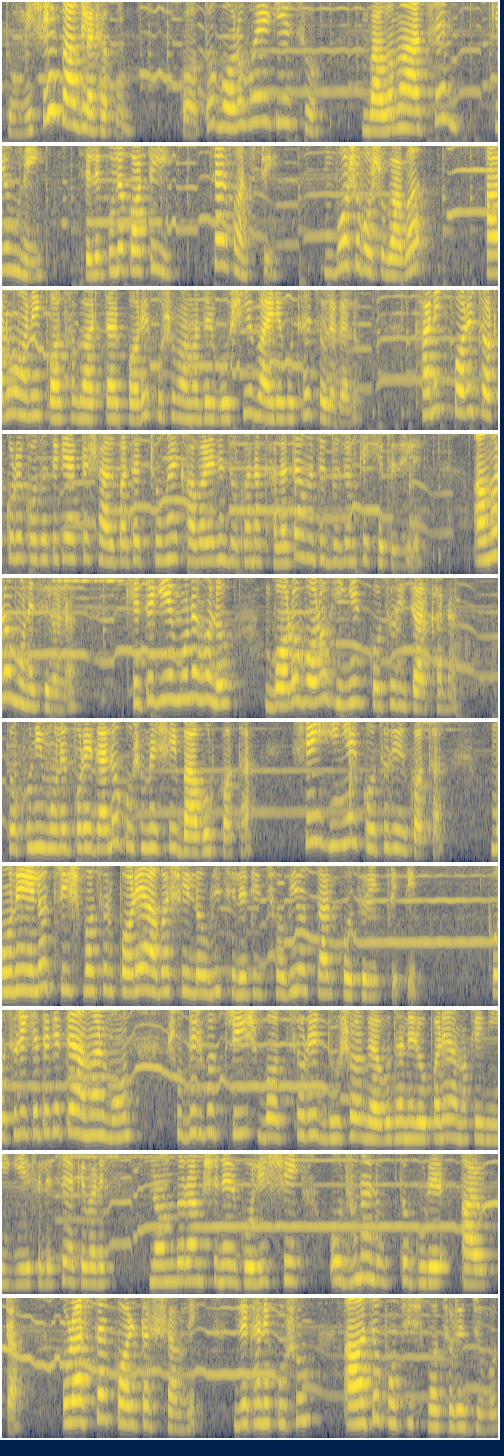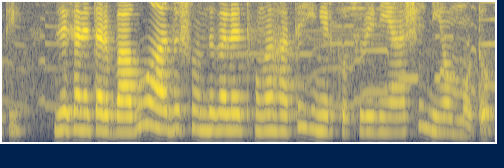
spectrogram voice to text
তুমি সেই পাগলা ঠাকুর। কত বড় হয়ে গিয়েছ। বাবা মা আছেন, কেউ নেই। ছেলেপুলে কটি? চার পাঁচটি। বসো বসো বাবা। আরও অনেক কথাবার্তার পরে কুসুম আমাদের বসিয়ে বাইরে কোথায় চলে গেল। খানিক পরে চট করে কোথা থেকে একটা শালপাতার ঠোঙায় খাবার এনে দুখানা থালাতে আমাদের দুজনকে খেতে দিলে। আমারও মনে ছিল না। খেতে গিয়ে মনে হলো, বড় বড় হিঙের কচুরি চারখানা। তখনই মনে পড়ে গেল কুসুমের সেই বাবুর কথা, সেই হিঙের কচুরির কথা। মনে এলো ত্রিশ বছর পরে আবার সেই লোভী ছেলেটির ছবি ও তার কচুরি প্রীতি। কচুরি খেতে খেতে আমার মন সুদীর্ঘ ত্রিশ বৎসরের ধূসর ব্যবধানের ওপারে আমাকে নিয়ে গিয়ে ফেলেছে, একেবারে নন্দরাম সেনের গলির সেই অধুনা লুপ্ত গুড়ের আড়তটা ও রাস্তার কলটার সামনে, যেখানে কুসুম আজও পঁচিশ বছরের যুবতী, যেখানে তার বাবু আজও সন্ধেবেলায় ঠোঙা হাতে হিঙের কচুরি নিয়ে আসে নিয়ম মতো।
